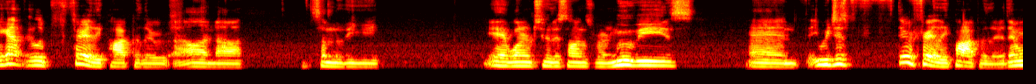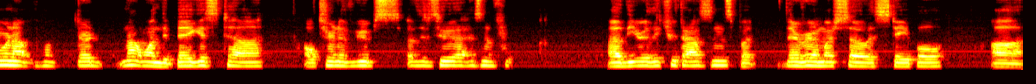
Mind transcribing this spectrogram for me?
it got fairly popular on uh, some of the yeah one or two of the songs were in movies and we just they were fairly popular. They were not they're not one of the biggest uh, alternative groups of the 2000 uh, the early 2000s but they're very much so a staple uh,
